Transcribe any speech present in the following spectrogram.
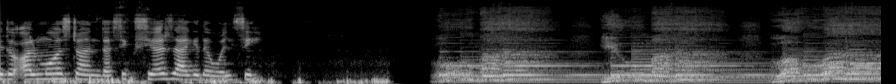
ಇದು ಆಲ್ಮೋಸ್ಟ್ ಒಂದು ಸಿಕ್ಸ್ ಇಯರ್ಸ್ ಆಗಿದೆ ಹೊಲಿಸಿ hi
